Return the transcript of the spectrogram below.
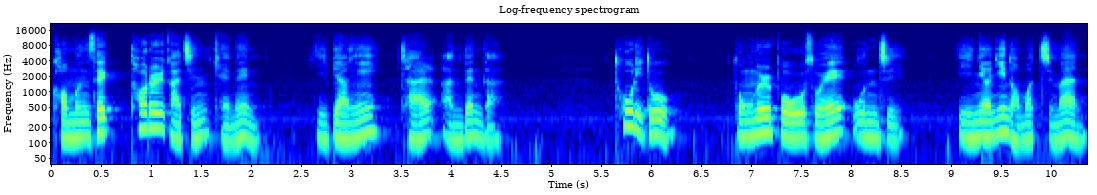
검은색 털을 가진 개는 입양이 잘 안 된다. 토리도 동물보호소에 온 지 2년이 넘었지만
